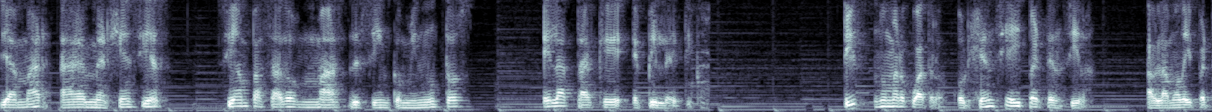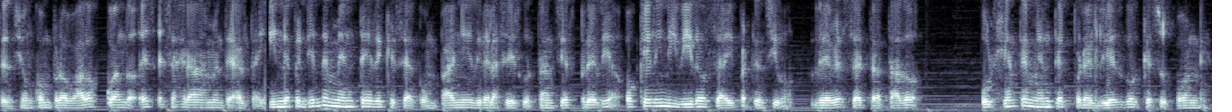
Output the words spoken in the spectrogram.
Llamar a emergencias si han pasado más de 5 minutos el ataque epiléptico. Tip número 4. Urgencia hipertensiva. Hablamos de hipertensión comprobado cuando es exageradamente alta, independientemente de que se acompañe de las circunstancias previas o que el individuo sea hipertensivo. Debe ser tratado urgentemente por el riesgo que supone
